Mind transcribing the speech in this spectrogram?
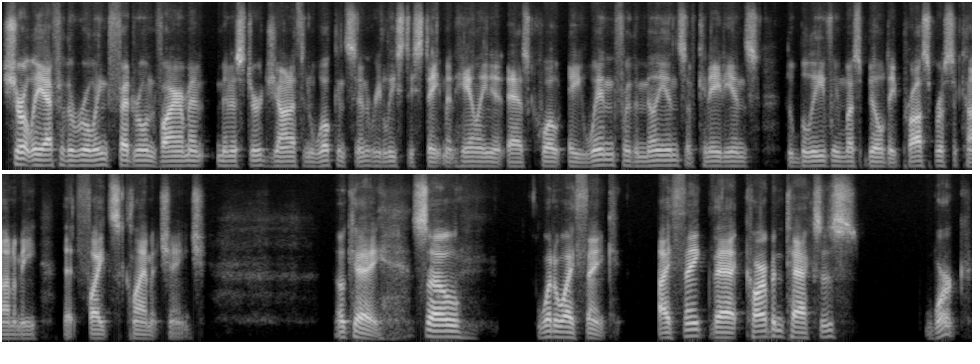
shortly after the ruling, federal Environment Minister Jonathan Wilkinson released a statement hailing it as quote a win for the millions of Canadians who believe we must build a prosperous economy that fights climate change. Okay, so what do I think? I think that carbon taxes work.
